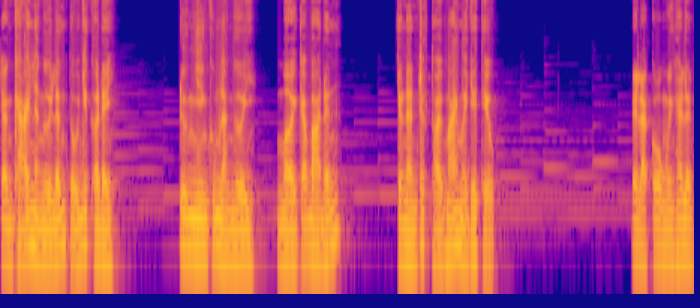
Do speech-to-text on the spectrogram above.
Trần Khải là người lớn tuổi nhất ở đây. Đương nhiên cũng là người mời cả ba đến Cho nên rất thoải mái mà giới thiệu. Đây là cô Nguyễn Hải Linh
